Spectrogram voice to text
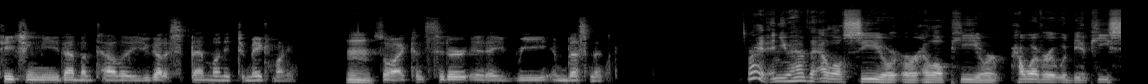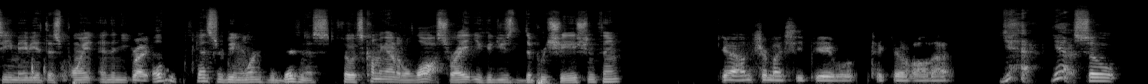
teaching me that mentality. You got to spend money to make money. Mm. So I consider it a reinvestment. Right. And you have the LLC or, or LLP or however it would be a PC maybe at this point, and then you, Right. all the expenses are being run for the business. So it's coming out of the loss, right? You could use the depreciation thing. Yeah, I'm sure my CPA will take care of all that. Yeah, yeah. So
